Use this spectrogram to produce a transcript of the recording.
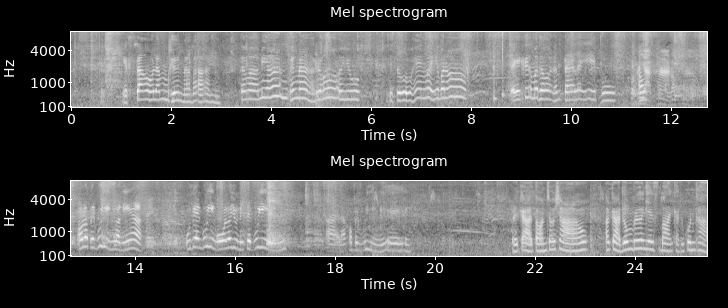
ๆอยากเศร้าล้ำคืนมาบ้าน แต่ว่ามีงานทั้งหน้ารออยู่ สิสู้แห้งไว้บ่เนอใจคือมาโทษน้ำตาไหลผูก็ขเอายะค่ะรอบค่ะเอาเราเป็นผู้หญิงเหรอเนี่ยอุ้ยเป็นผู้หญิงโอ้ยเราอยู่ในเซตผู้หญิงตายแล้วเขาเป็นผู้หญิงนี่เองบรรยากาศตอนเช้าเช้าๆอากาศร่มรื่นเย็นสบายค่ะทุกคนค่ะ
